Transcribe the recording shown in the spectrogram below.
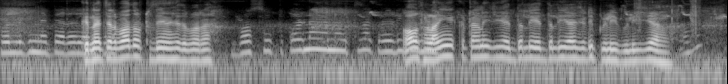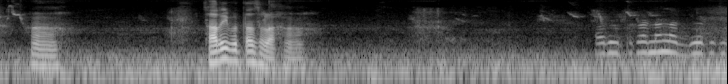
ਫੁੱਲ ਕਿੰਨੇ ਪਿਆਰੇ ਕਿੰਨਾ ਚਿਰ ਬਾਅਦ ਉੱਠਦੇ ਆ ਇਹ ਦੁਬਾਰਾ? ਬਸ ਇਹਨੂੰ ਉੱਥੇ ਤੱਕ ਰੈਡੀ ਆਹ ਸਲਾਈ ਇੱਕ ਟਾਣੀ ਜੀ ਇਧਰਲੀ ਇਧਰਲੀ ਆ ਜਿਹੜੀ ਪੀਲੀ ਪੀਲੀ ਜੀ ਆ ਹਾਂ। ਸਾਰੀ ਪੱਤਾ ਸਲਾ ਹਾਂ। ਉੱਪਰ ਕਰਨ ਲੱਗ ਗਿਆ ਤੁਸੀਂ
